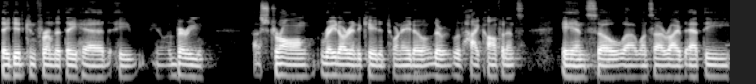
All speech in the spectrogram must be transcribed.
They did confirm that they had a you know a very uh, strong radar indicated tornado there with high confidence, and so uh, once I arrived at the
